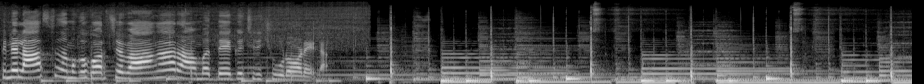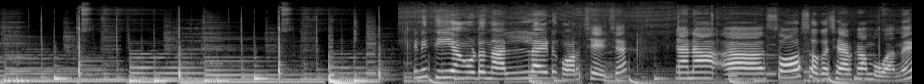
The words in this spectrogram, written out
പിന്നെ ലാസ്റ്റ് നമുക്ക് കുറച്ച് വാങ്ങാറാകുമ്പോഴത്തേക്ക് ഇച്ചിരി ചൂടോടെ ഇടാം. ഇനി തീ അങ്ങോട്ട് നല്ലതായിട്ട് കുറച്ച് വെച്ച് ഞാൻ ആ സോസൊക്കെ ചേർക്കാൻ പോവാന്നേ.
